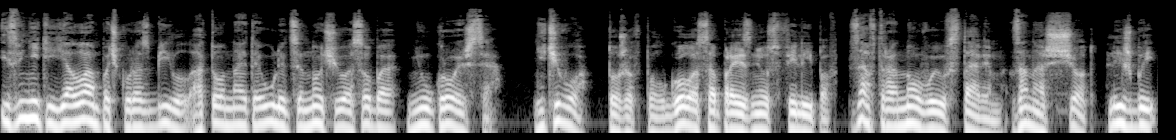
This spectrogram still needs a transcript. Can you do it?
Извините, я лампочку разбил, а то на этой улице ночью особо не укроешься». «Ничего», – тоже в полголоса произнес Филиппов. «Завтра новую вставим, за наш счет, лишь бы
